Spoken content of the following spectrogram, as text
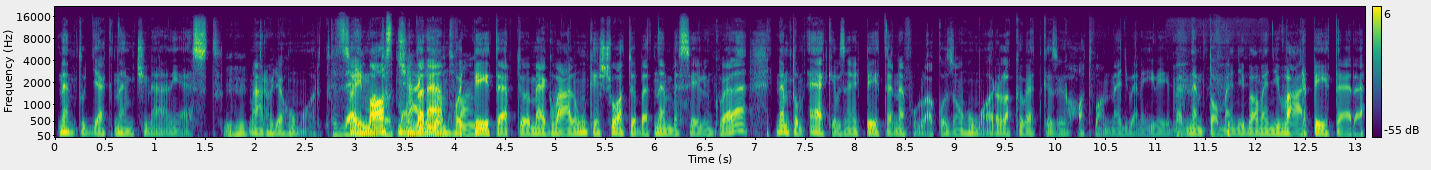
nem tudják nem csinálni ezt. Uh-huh. Már hogy a humort. Az Szóval én ma azt mondanám, hogy van. Pétertől megválunk, és soha többet nem beszélünk vele. Nem tudom elképzelni, hogy Péter ne foglalkozzon humorral a következő 60-40 évében. Nem tudom mennyibe, amennyi vár Péterre.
